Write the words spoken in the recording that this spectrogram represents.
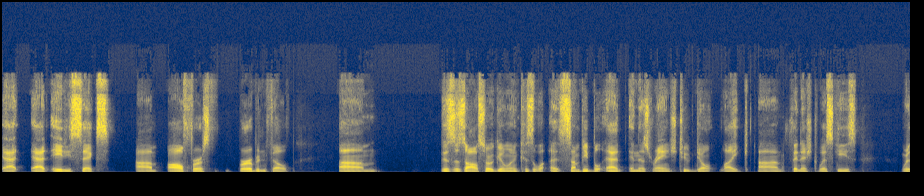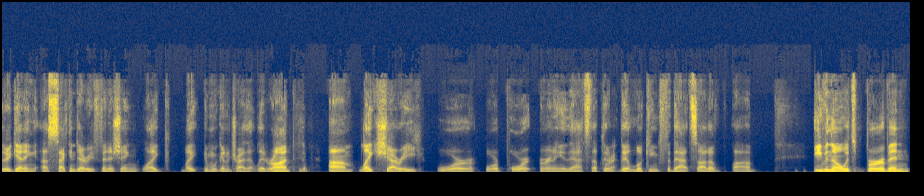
at at 86 um all first bourbon filled. Um this is also a good one cuz some people at, in this range too don't like um finished whiskeys where they're getting a secondary finishing like like and we're going to try that later on. Yep. Um like sherry or or port or any of that stuff. They're Correct. they're looking for that sort of um even though it's bourbon,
